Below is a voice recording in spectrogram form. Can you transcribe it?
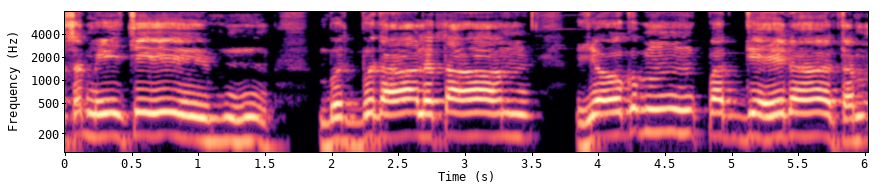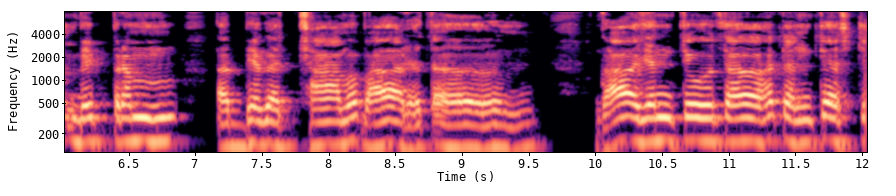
समीचे बुद्बुदालता, योग पद्येन तम विप्रम अभ्यगछाम भारत। गायन्त्योत हतंत्यश्च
